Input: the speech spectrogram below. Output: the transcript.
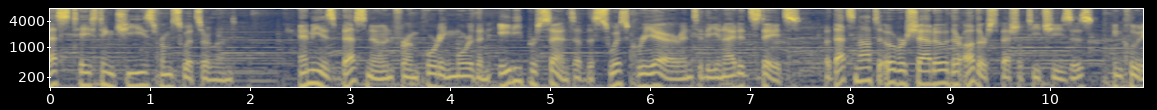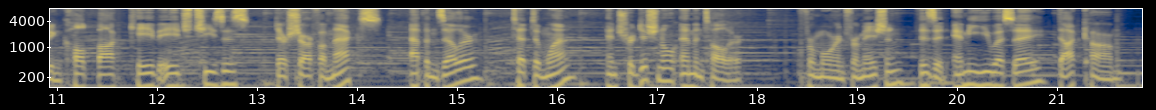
best tasting cheese from Switzerland. Emmi is best known for importing more than 80% of the Swiss Gruyere into the United States, but that's not to overshadow their other specialty cheeses, including Kaltbach cave aged cheeses, Der Scharfe Max, Appenzeller, Tete de Moine, and traditional Emmentaler. For more information, visit emmiusa.com.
